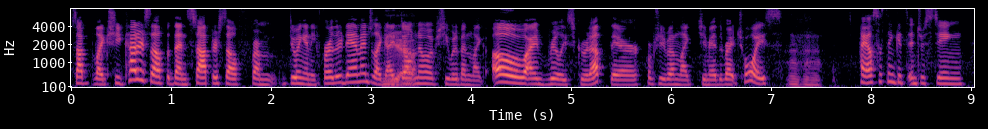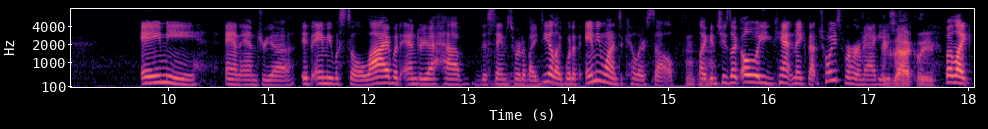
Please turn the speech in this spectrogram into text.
stopped like she cut herself but then stopped herself from doing any further damage like I don't know if she would have been like oh I really screwed up there or if she'd been like she made the right choice Mm-hmm. I also think it's interesting, Amy and Andrea. If Amy was still alive, would Andrea have the same sort of idea? Like, what if Amy wanted to kill herself? Like, Mhm. and she's like, "Oh, well, you can't make that choice for her, Maggie." exactly But, like,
